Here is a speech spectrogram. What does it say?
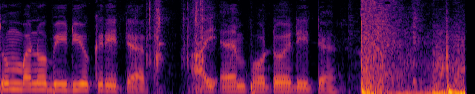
तुम बनो video creator. I am photo editor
